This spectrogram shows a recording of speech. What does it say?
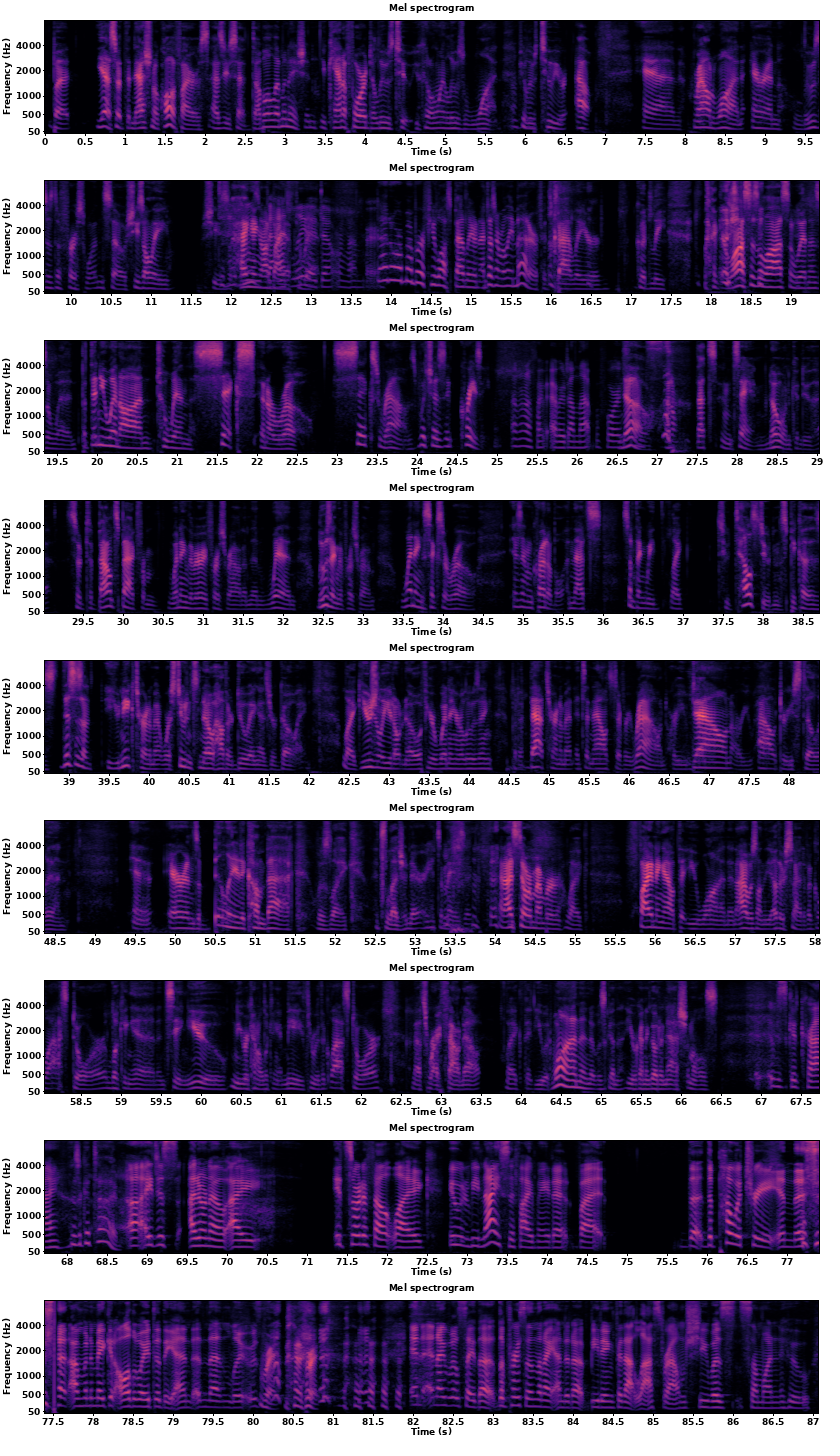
But yeah, so at the national qualifiers, as you said, double elimination. You can't afford to lose two. You can only lose one. If you mm-hmm. lose two, you're out. And round one, Erin loses the first one, so she's only she's Did hanging on by a thread. I don't remember. I don't remember if you lost badly or not. It doesn't really matter if it's badly or goodly. Like a loss is a loss, a win is a win. But then you went on to win six in a row, six rounds, which is crazy. I don't know if I've ever done that before. No, I don't. That's insane. No one can do that. So to bounce back from winning the very first round and then win, losing the first round, winning six in a row is incredible. And that's something we like to tell students because this is a unique tournament where students know how they're doing as you're going. Like usually you don't know if you're winning or losing, but at that tournament it's announced every round. Are you down? Are you out? Are you still in? And Erin's ability to come back was like it's legendary. It's amazing. and I still remember like finding out that you won and I was on the other side of a glass door looking in and seeing you and you were kind of looking at me through the glass door and that's where I found out like that you had won and it was gonna you were gonna go to nationals. It was a good cry. It was a good time. Uh, I just, I don't know. I, it sort of felt like it would be nice if I made it, but the the poetry in this is that I'm going to make it all the way to the end and then lose. Right, right. and and I will say the the person that I ended up beating for that last round, she was someone who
